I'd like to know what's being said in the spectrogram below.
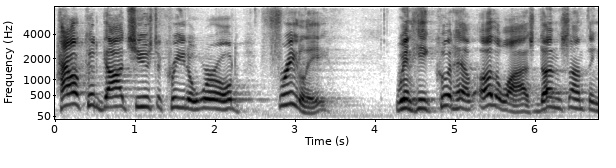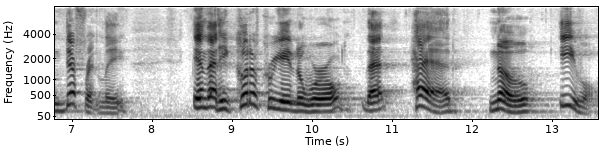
How could God choose to create a world freely when he could have otherwise done something differently in that he could have created a world that had no evil?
